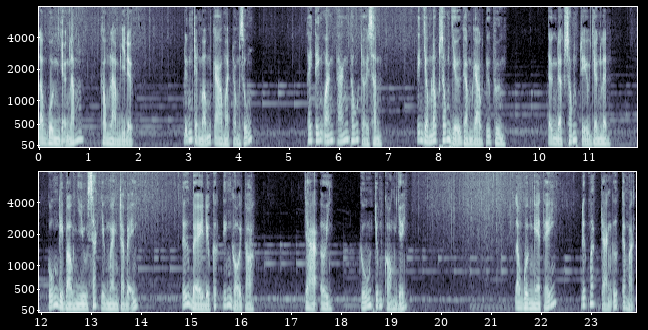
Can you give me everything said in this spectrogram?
Long quân giận lắm, Không làm gì được. Đứng trên mỏm cao mà trông xuống. Thấy tiếng oán tháng thấu trời xanh. Tiếng dòng lốc sóng dữ gầm gào tứ phương. Từng đợt sóng triệu dâng lên. Cuốn đi bao nhiêu xác dân mang ra bể. Tứ bề đều cất tiếng gọi to. Cha ơi, Cứu chúng con với. Long quân nghe thấy Nước mắt tràn ướt cả mặt,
